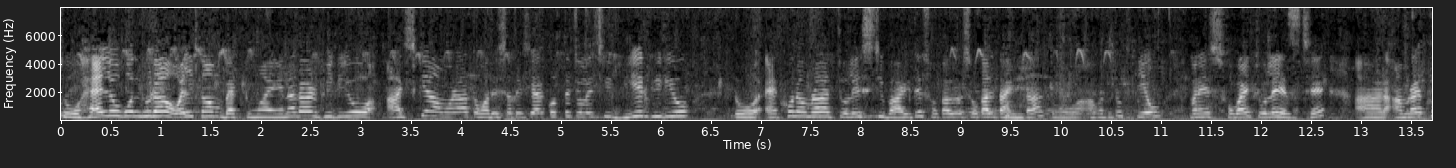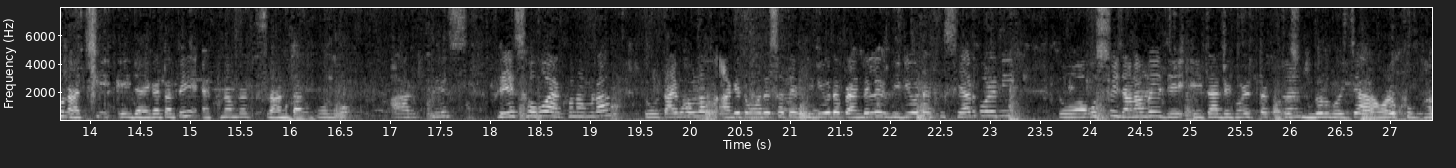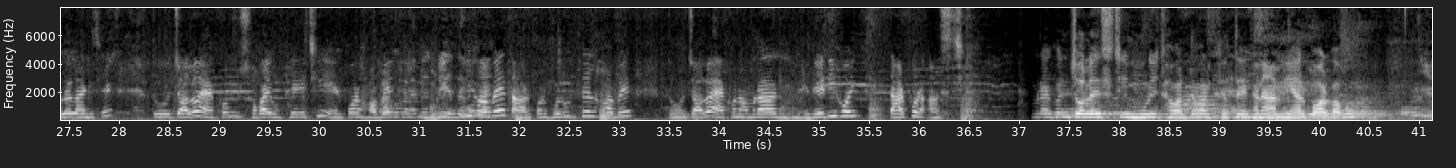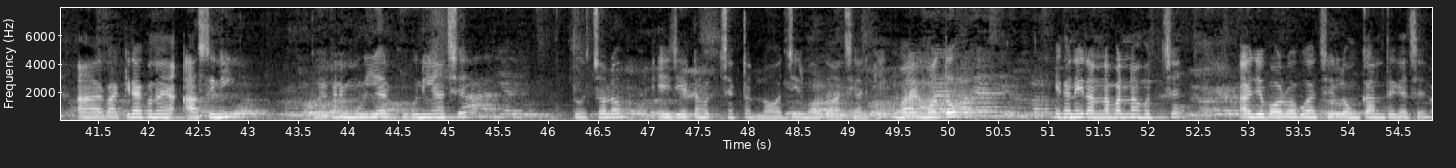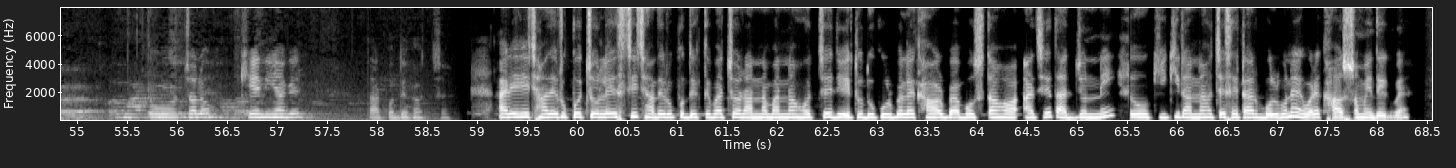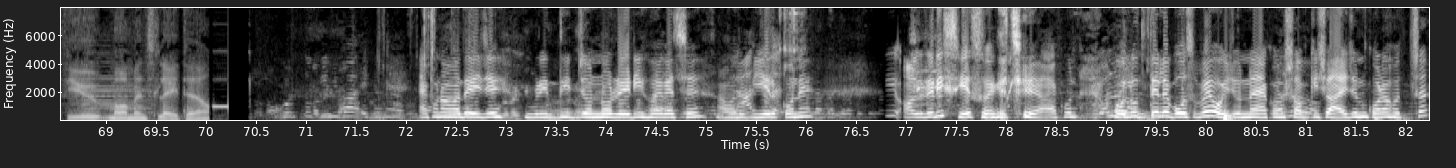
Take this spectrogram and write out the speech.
So hello বন্ধুরা welcome back to my another video আজকে আমরা তোমাদের সাথে শেয়ার করতে চলেছি বিয়ের ভিডিও তো এখন আমরা চলে এসেছি বাড়িতে সকাল সকাল টাইমটা তো আপাতত কেউ মানে সবাই চলে এসছে। আর আমরা এখন আছি এই জায়গাটাতে। এখন আমরা স্নান টান করব। আর ফ্রেশ ফ্রেশ হব এখন আমরা। তো তাই ভাবলাম আগে তোমাদের সাথে ভিডিওটা প্যান্ডেলের ভিডিওটা একটু শেয়ার করে নিই। তো অবশ্যই জানাবে যে এইটা ডেকোরেটটা কত সুন্দর হয়েছে। আর আমারও খুব ভালো লাগছে। তো চলো এখন সবাই উঠে গেছি এরপর হবে বৃদ্ধি হবে তারপর হলুদ তেল হবে। তো চলো এখন আমরা রেডি হই তারপর আসছি। আমরা এখন চলে এসেছি মুড়ি খাবার দাবার খেতে এখানে আমি আর বরবাবু। আর বাকিরা এখনও আসেনি। তো এখানে মুড়ি আর ঘুগনি আছে। তো চলো এই যে এটা হচ্ছে একটা লজের মতো আছে আর কি ঘরের মতো। এখানেই রান্নাবান্না হচ্ছে। আর যে বড়বাবু আছে লঙ্কা আনতে গেছে। তো চলো খেয়ে নিই আগে। তারপর দেখা হচ্ছে আর এই যে ছাদের উপর চলে এসেছি ছাদের উপর দেখতে পাচ্ছ রান্না বান্না হচ্ছে যেহেতু দুপুরবেলায় খাওয়ার ব্যবস্থা আছে তার জন্যই। তো কি কি রান্না হচ্ছে সেটা আর বলব না একবারে খাওয়ার সময় দেখবে। Few moments later. এখন আমাদের এই যে বৃদ্ধির জন্য রেডি হয়ে গেছে আমাদের বিয়ের কোণে। অলরেডি শেষ হয়ে গেছে এখন হলুদ তেলে বসবে ওই জন্য এখন সব কিছু আয়োজন করা হচ্ছে।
